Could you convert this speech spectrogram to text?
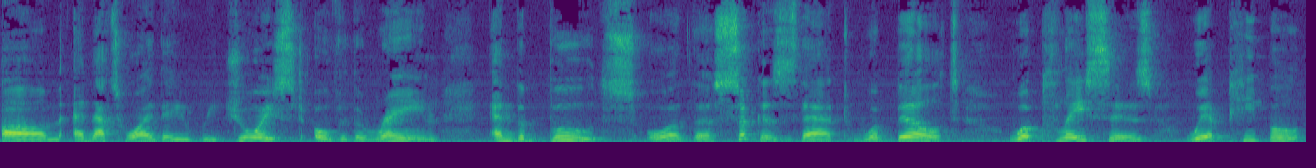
um, and that's why they rejoiced over the rain. And the booths or the sukkahs that were built were places where people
